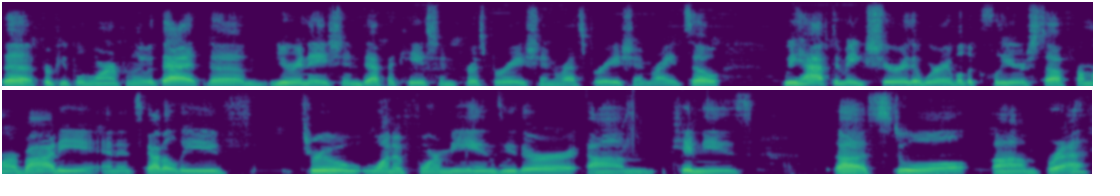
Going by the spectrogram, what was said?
the for people who aren't familiar with that, the urination, defecation, perspiration, respiration, right? So we have to make sure that we're able to clear stuff from our body and it's got to leave through one of four means, either um, kidneys, uh, stool, um, breath,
